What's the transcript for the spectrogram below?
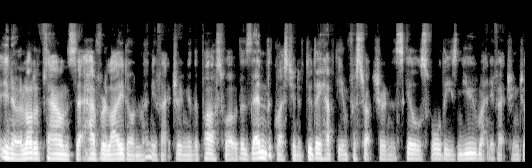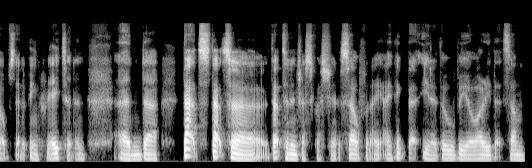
you know a lot of towns that have relied on manufacturing in the past well there's then the question of do they have the infrastructure and the skills for these new manufacturing jobs that have been created? And and uh, that's that's a that's an interesting question itself. And I, I think that you know there will be a worry that some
